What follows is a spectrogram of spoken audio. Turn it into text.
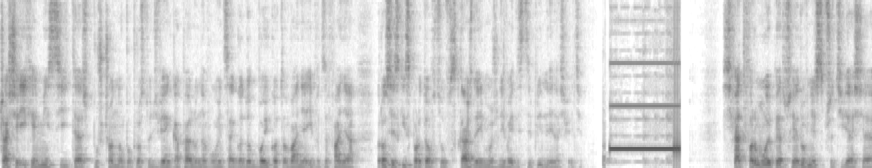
czasie ich emisji też puszczono po prostu dźwięk apelu nawołującego do bojkotowania i wycofania rosyjskich sportowców z każdej możliwej dyscypliny na świecie. Świat Formuły pierwszej również sprzeciwia się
